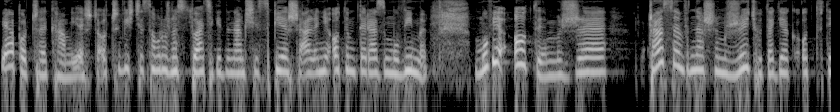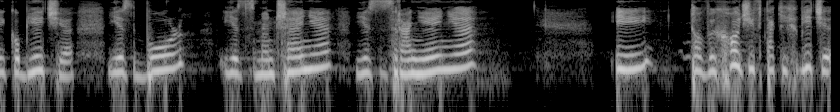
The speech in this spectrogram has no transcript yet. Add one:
Ja poczekam jeszcze. Oczywiście są różne sytuacje, kiedy nam się spieszy, ale nie o tym teraz mówimy. Mówię o tym, że czasem w naszym życiu, tak jak w tej kobiecie, jest ból, jest zmęczenie, jest zranienie i to wychodzi w takich, wiecie,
